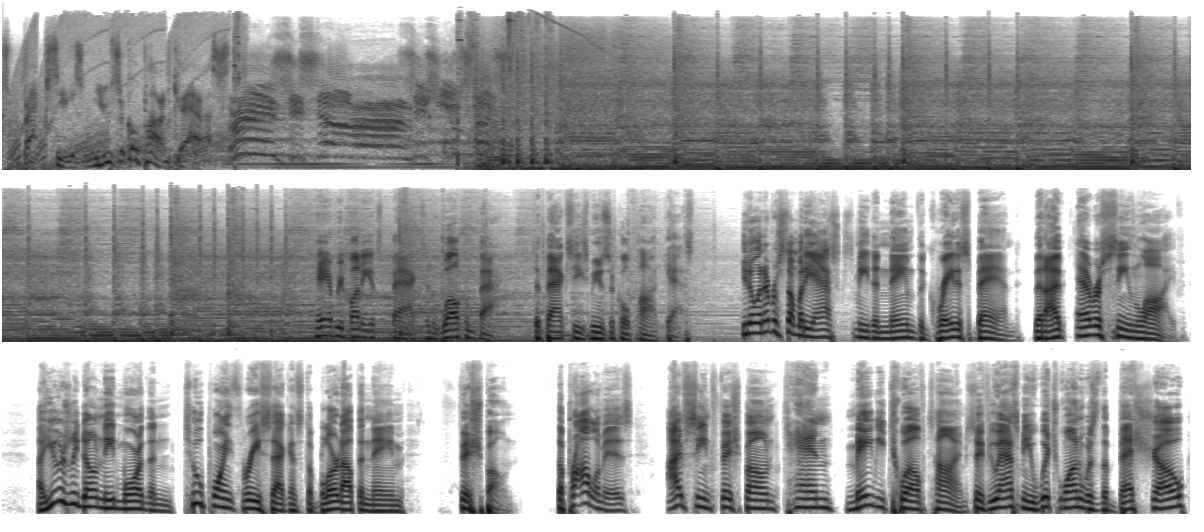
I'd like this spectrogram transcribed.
It's Backseas Musical Podcast. Hey, everybody, it's Bax, and welcome back to Baxi's Musical Podcast. You know, whenever somebody asks me to name the greatest band that I've ever seen live, I usually don't need more than 2.3 seconds to blurt out the name Fishbone. The problem is, I've seen Fishbone 10, maybe 12 times. So if you ask me which one was the best show,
